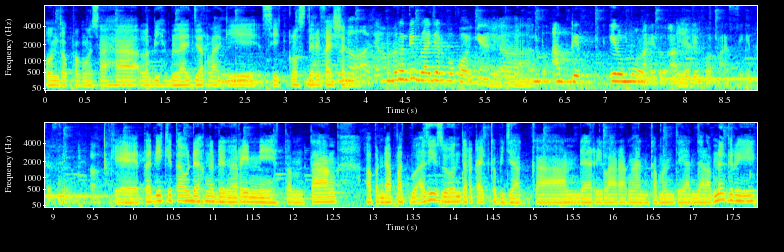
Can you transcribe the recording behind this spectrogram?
untuk pengusaha lebih belajar lagi siklus dari fashion. Jangan, jangan berhenti belajar pokoknya iya, uh, untuk update ilmu lah itu, update iya. informasi itu sih. Oke, tadi kita udah ngedengerin nih tentang uh, pendapat Bu Azizun terkait kebijakan dari larangan Kementerian Dalam Negeri,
